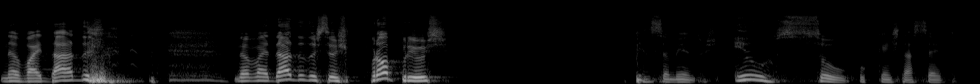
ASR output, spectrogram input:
na vaidade, na vaidade dos seus próprios pensamentos. Eu sou o quem está certo.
